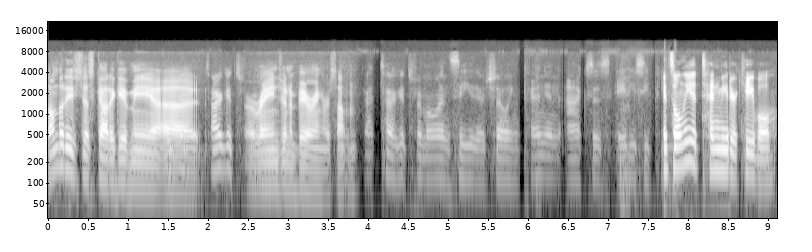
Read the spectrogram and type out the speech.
Somebody's just got to give me a, a, targets a range and a bearing or something. Got targets from ONC. They're showing canyon axis ADCP. It's only a 10 meter cable,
